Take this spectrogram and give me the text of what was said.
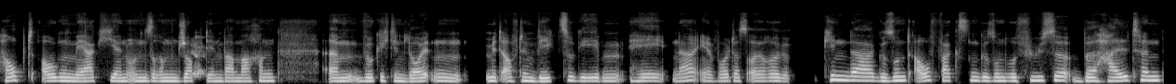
Hauptaugenmerk hier in unserem Job, ja. den wir machen, ähm, wirklich den Leuten mit auf den Weg zu geben, hey, ne, ihr wollt, dass eure Kinder gesund aufwachsen, gesundere Füße behalten.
